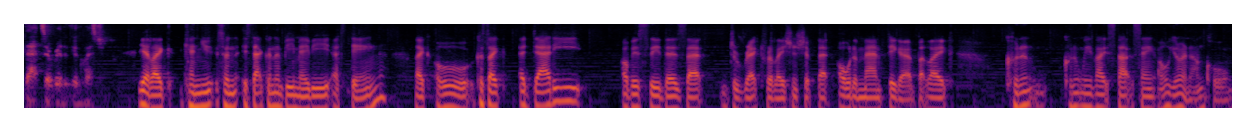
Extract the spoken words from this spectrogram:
That's a really good question. yeah, like, can you? So is that going to be maybe a thing? Like, oh, because like a daddy, obviously there's that direct relationship, that older man figure, but like, couldn't couldn't we like start saying, oh, you're an uncle?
